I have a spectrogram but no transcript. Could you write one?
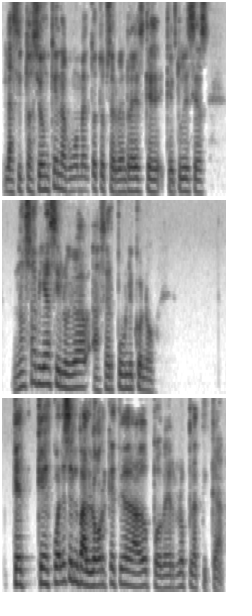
la situación que en algún momento te observé en redes que, que, tú decías, no sabía si lo iba a hacer público o no? ¿Qué, qué, cuál es el valor que te ha dado poderlo platicar?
